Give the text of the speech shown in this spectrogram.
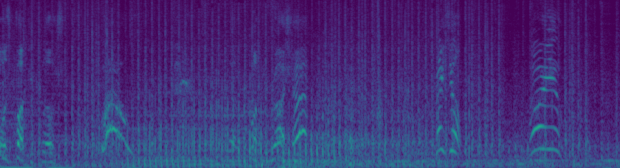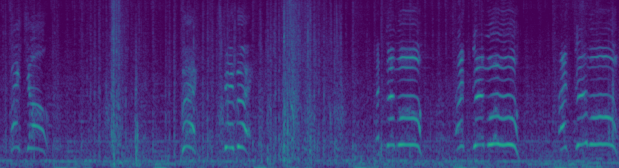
That was fucking close. Whoa! What a fucking rush, huh? Rachel! Where are you? Rachel! Back! Stay back! At the mall! At the mall! At the mall!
